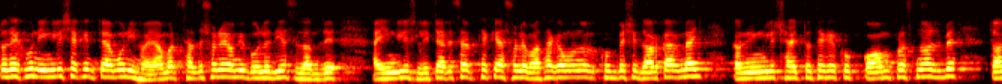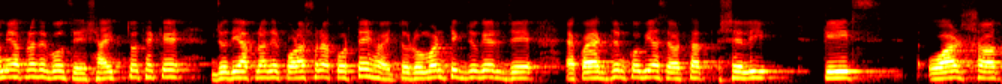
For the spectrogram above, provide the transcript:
তো দেখুন ইংলিশে কিন্তু এমনই হয়। আমার সাজেশনে আমি বলে দিয়েছিলাম যে ইংলিশ লিটারেচার থেকে আসলে মাথা কামানোর খুব বেশি দরকার নাই, কারণ ইংলিশ সাহিত্য থেকে খুব কম প্রশ্ন আসবে। তো আমি আপনাদের বলছি সাহিত্য থেকে যদি আপনাদের পড়াশোনা করতেই হয়, তো রোমান্টিক যুগের যে কয়েকজন কবি আছে, অর্থাৎ শেলি কিটস ওয়ার্ডশট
